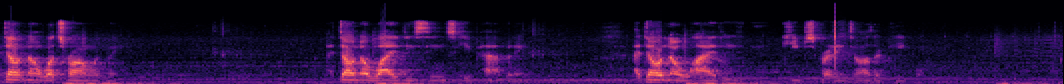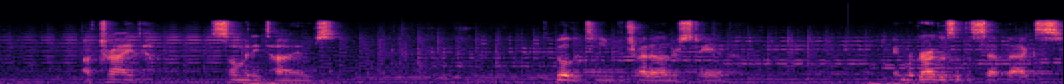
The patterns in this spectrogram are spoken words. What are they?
don't know what's wrong with me. I don't know why these things keep happening. I don't know why they keep spreading to other people. I've tried so many times to build a team to try to understand. And regardless of the setbacks,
